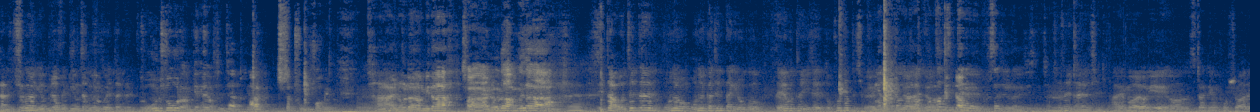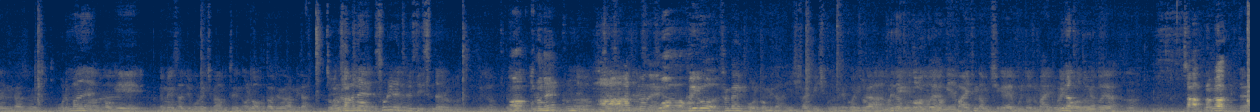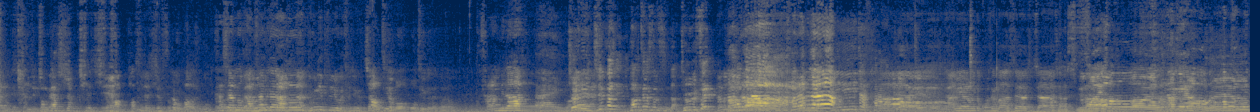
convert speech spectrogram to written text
난 슈가 형 옆이라서 긴장 풀고 했다 그래도. 좋은 추억으로 남겠네요 진짜. 아 진짜 좋은 추억이에요. 잘 놀다 갑니다. 잘 놀다 갑니다. 네. 일단 어쨌든 오늘 오늘까지는 딱 이러고 내일부터 이제 또 콘서트 집중해야 그래. 돼. 준비해야 되죠. 콘서트 때 불사질러 야지 진짜. 최선을 다해야지. 아니 뭐 여기 어, 스타디움 four 쇼 하는 가수 오랜만에 어, 거기 몇명 있었는지 모르겠지만 아무튼 얼마 없었다고 생각합니다. 또 오랜만에 소리를 들을 수 있습니다, 여러분. 아 그러네? 그럼요. 아, 그러네. 와 그리고 상당히 더울 겁니다. 한 28도, 29도 될 거니까 우리가 우리, 더 더울 어, 거야, 형님. 파이팅 넘치게 물도 좀 많이 우리가 더 더울 거야. 어. 자 그러면 네. 이제 정리하시죠. 진짜 밥, 밥 진짜 지쳤어. 배고파가지고. 다시 한번 나 감사합니다, 여러분. 나 눈이 풀리고 있어 지금. 자 어떻게 뭐 어떻게 끝낼까요? 사랑합니다. 아이 저희는 지금까지 방탄소년단입니다. 둘 셋. 감사합니다. 사랑합니다. 진짜 아, 사랑합니다 네. 남이 여러분들 고생 많았어요 진짜. 고생하셨습니다 고마워요 사랑해요 고마워요.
